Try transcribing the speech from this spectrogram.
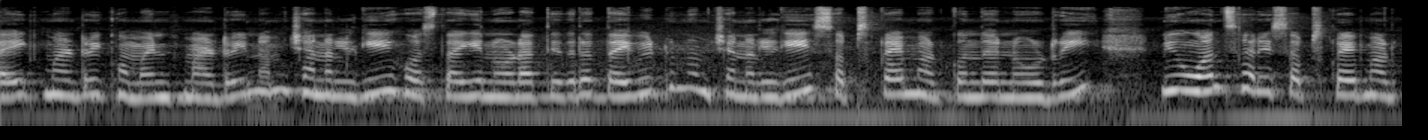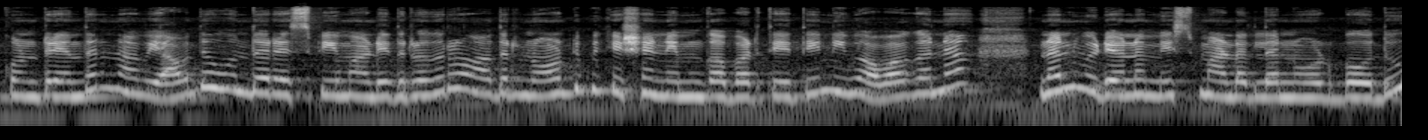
ಲೈಕ್ ಮಾಡಿರಿ, ಕಾಮೆಂಟ್ ಮಾಡಿರಿ. ನಮ್ಮ ಚಾನಲ್ಗೆ ಹೊಸದಾಗಿ ನೋಡತ್ತಿದ್ರೆ ದಯವಿಟ್ಟು ನಮ್ಮ ಚಾನಲ್ಗೆ ಸಬ್ಸ್ಕ್ರೈಬ್ ಮಾಡ್ಕೊಂಡೆ ನೋಡಿರಿ. ನೀವು ಒಂದು ಸಾರಿ ಸಬ್ಸ್ಕ್ರೈಬ್ ಮಾಡ್ಕೊಂಡ್ರಿ ಅಂದ್ರೆ ನಾವು ಯಾವುದೇ ಒಂದು ರೆಸಿಪಿ ಮಾಡಿದ್ರು ಅದ್ರ ನೋಟಿಫಿಕೇಶನ್ ನಿಮ್ಗೆ ಬರ್ತೈತಿ. ನೀವು ಅವಾಗನ ನನ್ನ ವಿಡಿಯೋನ ಮಿಸ್ ಮಾಡೋದಲ್ಲ ನೋಡ್ಬೋದು.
